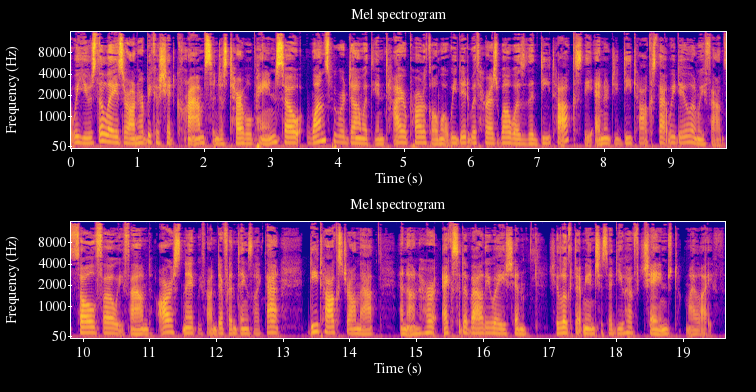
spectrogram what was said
we used the laser on her because she had cramps and just terrible pain. So once we were done with the entire protocol, what we did with her as well was the detox, the energy detox that we do, and we found sulfur, we found arsenic, we found different things like that. Detoxed her on that, and on her exit evaluation, she looked at me and she said, "You have changed my life."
